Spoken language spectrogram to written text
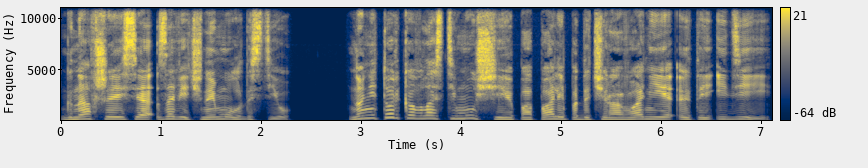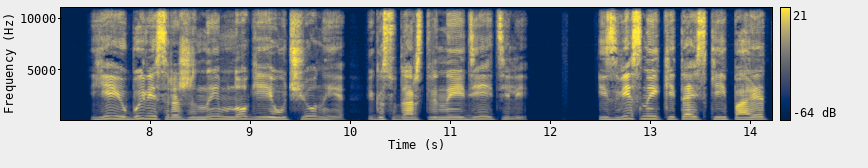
гнавшиеся за вечной молодостью. Но не только власть имущие попали под очарование этой идеи. Ею были сражены многие ученые и государственные деятели. Известный китайский поэт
